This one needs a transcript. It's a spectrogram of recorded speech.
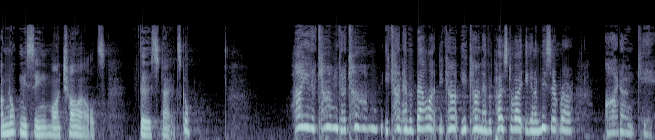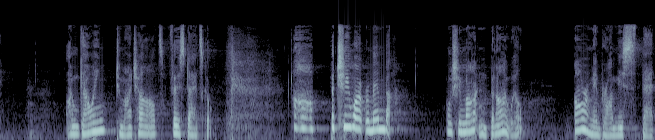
I'm not missing my child's first day at school. Oh, you've got to come, you've got to come. You can't have a ballot, you can't, you can't have a postal vote, you're going to miss it. I don't care. I'm going to my child's first day at school. Oh, but she won't remember. Well, she mightn't, but I will. I'll remember I missed that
